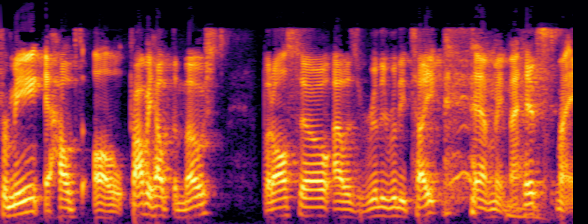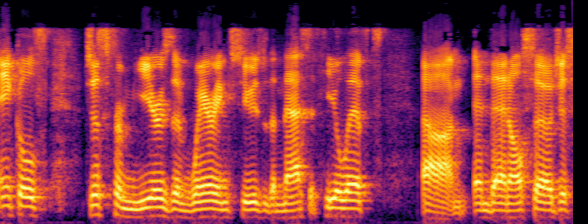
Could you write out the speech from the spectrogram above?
for me, it helped all, probably helped the most, but also I was really, really tight. my, my hips, my ankles, just from years of wearing shoes with a massive heel lift. Um, and then also just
